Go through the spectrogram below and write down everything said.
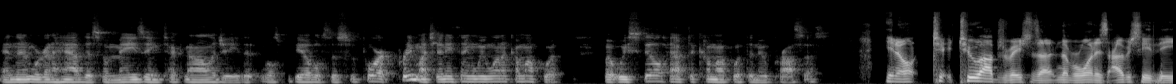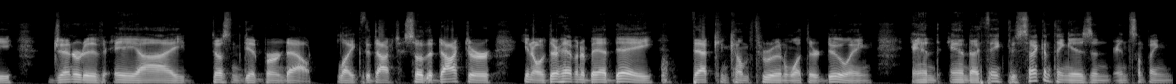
and then we're going to have this amazing technology that will be able to support pretty much anything we want to come up with but we still have to come up with a new process. You know, t- two observations. Number one is obviously the generative AI doesn't get burned out like the doctor. So the doctor, you know, if they're having a bad day, that can come through in what they're doing. And and I think the second thing is, and, and something,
